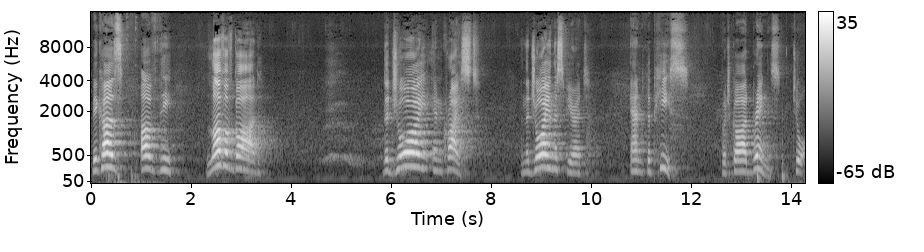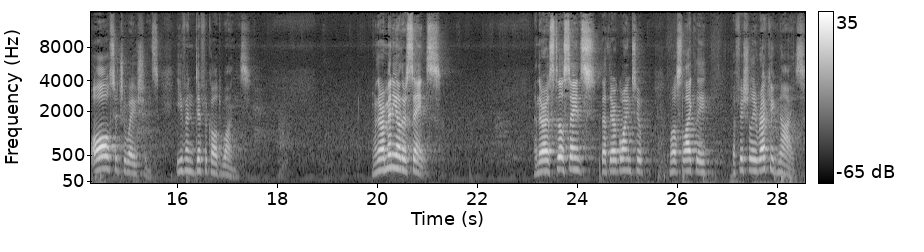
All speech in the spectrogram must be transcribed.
because of the love of God, the joy in Christ, and the joy in the Spirit and the peace which God brings to all situations, even difficult ones. And there are many other saints. And there are still saints that they're going to most likely officially recognize.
